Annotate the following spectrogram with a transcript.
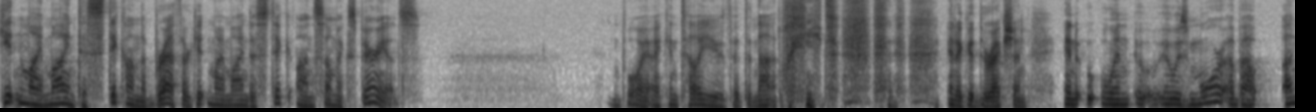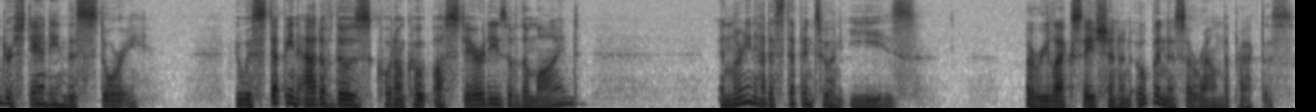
getting my mind to stick on the breath or getting my mind to stick on some experience. And boy, I can tell you that did not lead in a good direction. And when it was more about understanding this story, it was stepping out of those quote unquote austerities of the mind and learning how to step into an ease, a relaxation, an openness around the practice,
